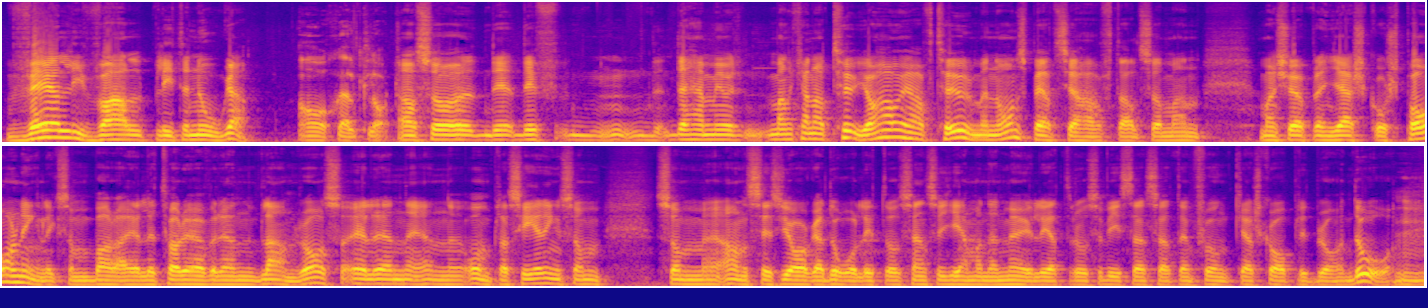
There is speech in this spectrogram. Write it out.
Välj valp lite noga. Ja, självklart. Alltså, det, det, det här med... Man kan ha tur. Jag har ju haft tur med någon spets jag haft. Alltså, man, man köper en gärdsgårdsparning liksom bara. Eller tar över en blandras. Eller en, en omplacering som, som anses jaga dåligt. Och sen så ger man den möjligheter och så visar det sig att den funkar skapligt bra ändå. Mm.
